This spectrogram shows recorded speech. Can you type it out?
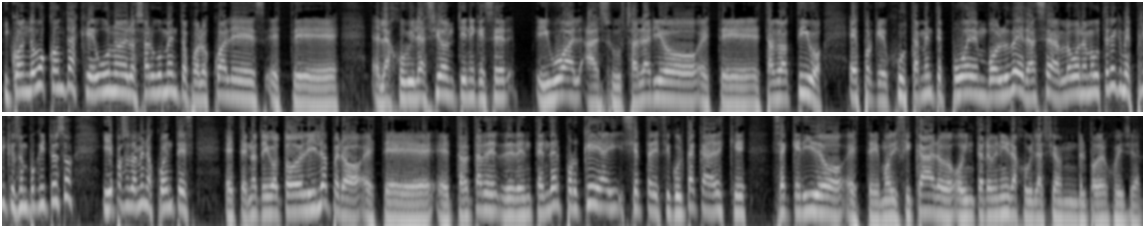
Y cuando vos contás que uno de los argumentos por los cuales este, la jubilación tiene que ser igual a su salario este, estado activo es porque justamente pueden volver a hacerlo. Bueno, me gustaría que me expliques un poquito eso y de paso también nos cuentes, este, no te digo todo el hilo, pero este, eh, tratar de, de entender por qué hay cierta dificultad cada vez que se ha querido este, modificar o, o intervenir la jubilación del Poder Judicial.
